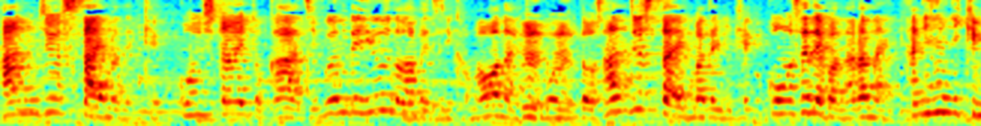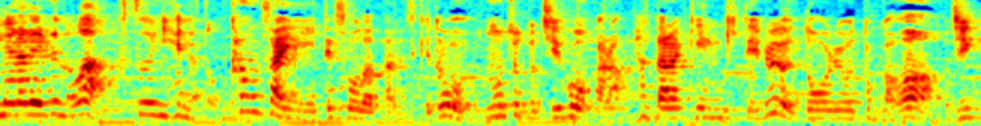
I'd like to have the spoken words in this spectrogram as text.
30歳までに結婚したいとか自分で言うのは別に構わないと思うけど、30歳までに結婚せねばならない他人に決められるのは普通に変だと。関西にいてそうだったんですけどもうちょっと地方から働きに来てる同僚とかは実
